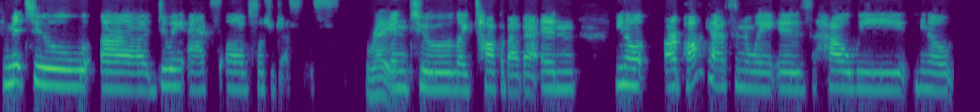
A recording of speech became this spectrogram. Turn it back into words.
commit to uh, doing acts of social justice, right? And to like talk about that. And you know, our podcast in a way is how we you know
